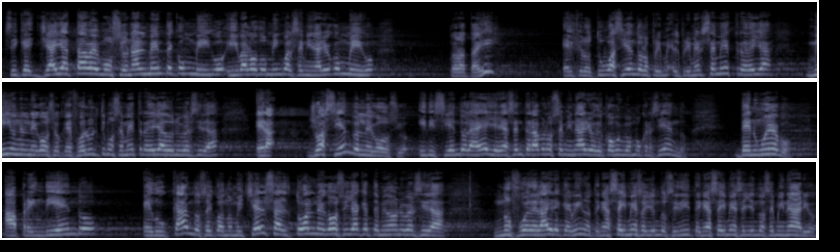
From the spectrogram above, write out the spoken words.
Así que ya ella estaba emocionalmente conmigo, iba los domingos al seminario conmigo, pero hasta ahí el que lo estuvo haciendo el primer semestre de ella, mío en el negocio, que fue el último semestre de ella de universidad, era yo haciendo el negocio y diciéndole a ella, ella se enteraba en los seminarios de cómo íbamos creciendo. De nuevo, aprendiendo, educándose. Y cuando Michelle saltó al negocio ya que terminó la universidad, no fue del aire que vino, tenía seis meses yendo CD, tenía seis meses yendo a seminario.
